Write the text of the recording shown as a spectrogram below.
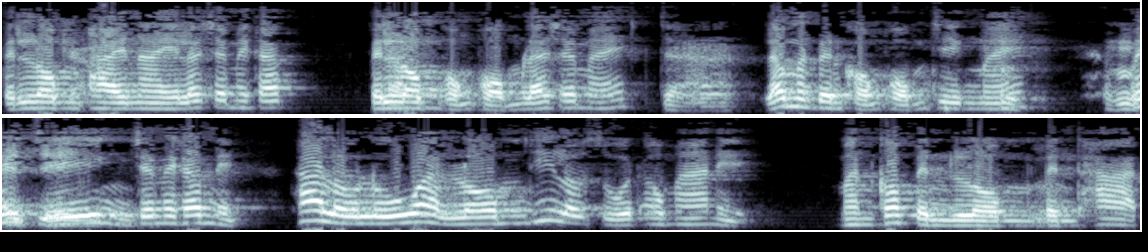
เป็นลมภายในแล้วใช่ไหมครับ เป็นลมของผมแล้วใช่ไหมจ้แล้วมันเป็นของผมจริงไหมไม่จริงใช่ไหมครับนี่ ถ้าเรารู้ว่าลมที่เราสูดเอามานี่ มันก็เป็นลมเป็นธาตุ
